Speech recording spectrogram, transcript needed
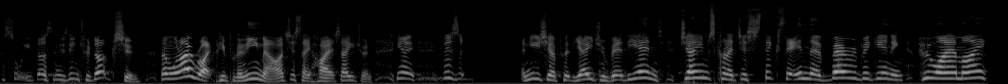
That's all he does in his introduction. And when I write people an email, I just say, Hi, it's Adrian. You know, there's And usually I put the Adrian bit at the end. James kind of just sticks it in there, very beginning. Who am I?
